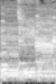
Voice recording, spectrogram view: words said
Yeah.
